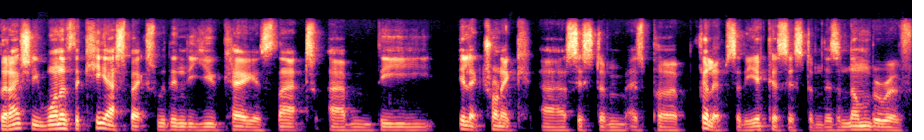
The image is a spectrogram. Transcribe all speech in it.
But actually, one of the key aspects within the UK is that um, the electronic uh, system, as per Philips, so the ICA system, there's a number of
